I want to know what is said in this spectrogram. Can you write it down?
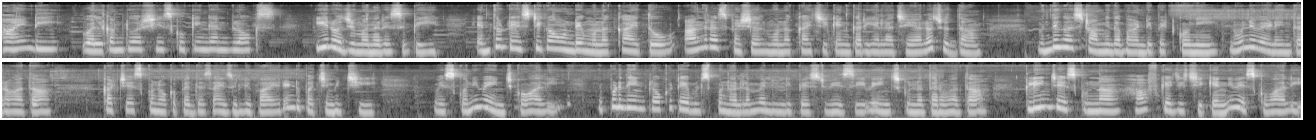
హాయ్ అండి. Welcome to Arshi's cooking and blogs. ఈరోజు మన రెసిపీ ఎంతో టేస్టీగా ఉండే మునక్కాయతో ఆంధ్ర స్పెషల్ మునక్కాయ చికెన్ కర్రీ ఎలా చేయాలో చూద్దాం. ముందుగా స్టవ్ మీద బాండి పెట్టుకొని నూనె వేడైన తర్వాత కట్ చేసుకున్న ఒక పెద్ద సైజు ఉల్లిపాయ రెండు పచ్చిమిర్చి వేసుకొని వేయించుకోవాలి. ఇప్పుడు దీంట్లో ఒక టేబుల్ స్పూన్ అల్లం వెల్లుల్లి పేస్ట్ వేసి వేయించుకున్న తర్వాత క్లీన్ చేసుకున్న హాఫ్ కేజీ చికెన్ని వేసుకోవాలి.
